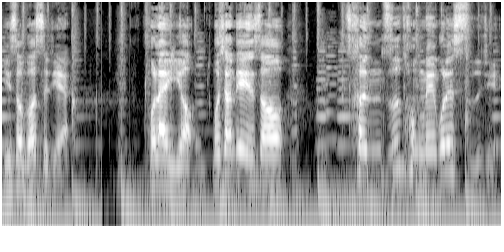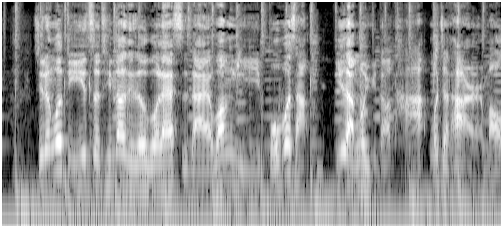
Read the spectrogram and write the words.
一首歌时间，河南益友，我想点一首。陈志同的《我的世界》，记得我第一次听到这首歌呢，是在网易波波上，也让我遇到他，我叫他二猫，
